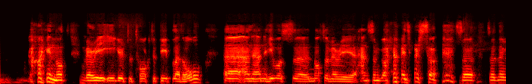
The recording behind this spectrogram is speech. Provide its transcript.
guy not very eager to talk to people at all uh, and then he was uh, not a very handsome guy either so so so they,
